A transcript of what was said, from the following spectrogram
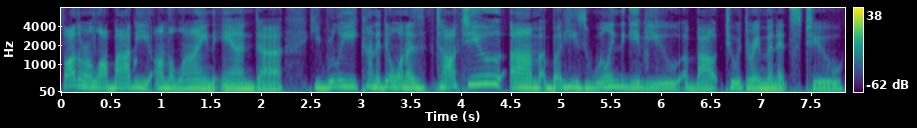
father-in-law Bobby on the line, and uh, he really kind of don't want to talk to you, um, but he's willing to give you about two or three minutes to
